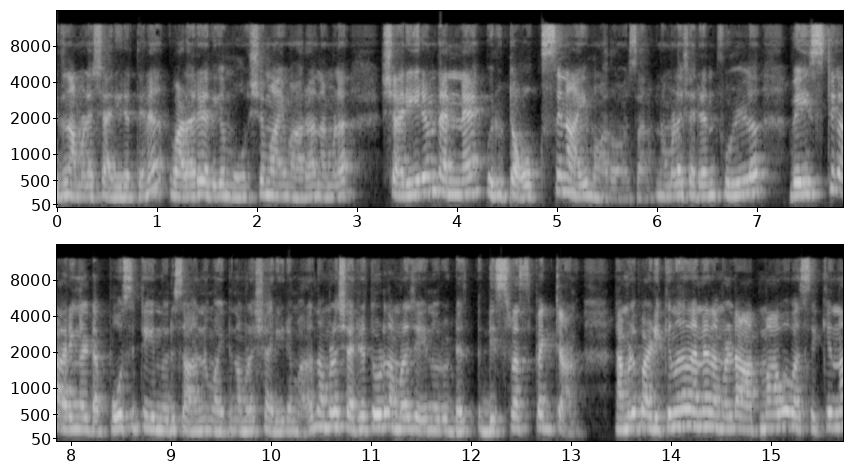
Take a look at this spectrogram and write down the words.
ഇത് നമ്മുടെ ശരീരത്തിന് വളരെയധികം മോശമായി മാറുക. നമ്മളെ ശരീരം തന്നെ ഒരു ടോക്സിനായി മാറും അവസാനം. നമ്മളെ ശരീരം ഫുള്ള് വേസ്റ്റ് കാര്യങ്ങൾ ഡെപ്പോസിറ്റ് ചെയ്യുന്ന ഒരു സാധനമായിട്ട് നമ്മളെ ശരീരം മാറും. നമ്മളെ ശരീരത്തോട് നമ്മൾ ചെയ്യുന്ന ഒരു ഡിസ്റെസ്പെക്റ്റ് ആണ്. നമ്മൾ പഠിക്കുന്നത് തന്നെ നമ്മളുടെ ആത്മാവ് വസിക്കുന്ന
